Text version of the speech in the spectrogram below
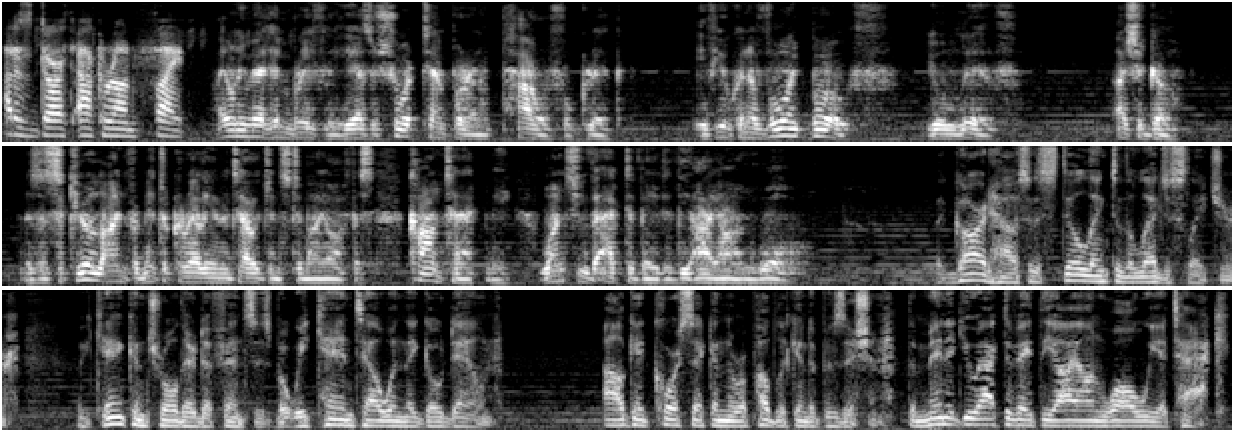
How does Darth Acheron fight? I only met him briefly. He has a short temper and a powerful grip. If you can avoid both, you'll live. I should go. There's a secure line from Inter-Corellian intelligence to my office. Contact me once you've activated the Ion Wall. The guardhouse is still linked to the legislature. We can't control their defenses, but we can tell when they go down. I'll get CorSec and the Republic into position. The minute you activate the Ion Wall, we attack.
